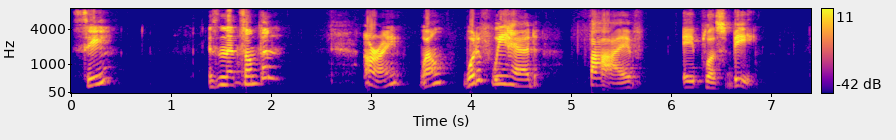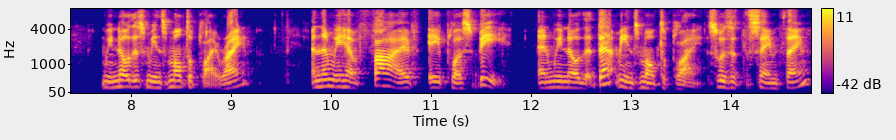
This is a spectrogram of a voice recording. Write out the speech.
See? Isn't that something? All right, well, what if we had 5a plus b? We know this means multiply, right? And then we have 5a plus b, and we know that that means multiply. So is it the same thing?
